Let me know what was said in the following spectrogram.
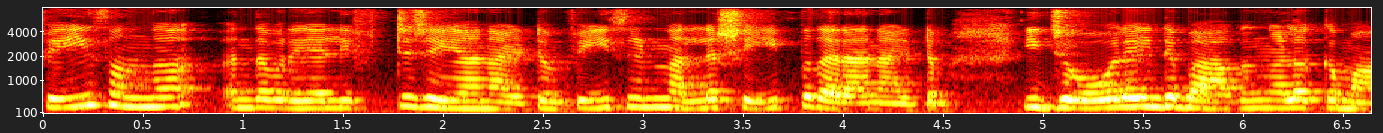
ഫേസ് ഒന്ന് എന്താ പറയുക ലിഫ്റ്റ് ചെയ്യാനായിട്ടും ഫേസിന് നല്ല ഷേപ്പ് തരാനായിട്ടും ഈ ജോലൈന്റെ ഭാഗങ്ങളൊക്കെ മാ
